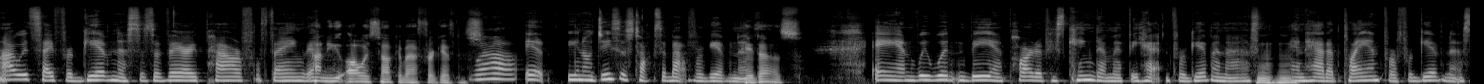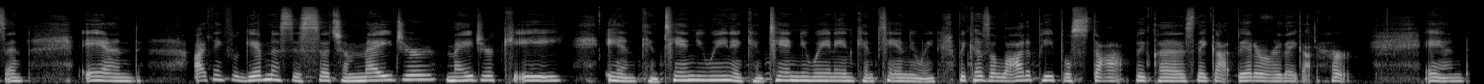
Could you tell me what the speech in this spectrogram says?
I would say forgiveness is a very powerful thing. That, honey, you always talk about forgiveness. well, it you know Jesus talks about forgiveness. he does. And we wouldn't be a part of his kingdom if he hadn't forgiven us mm-hmm. and had a plan for forgiveness. And and I think forgiveness is such a major, major key in continuing and continuing and continuing because a lot of people stop because they got bitter or they got hurt. And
